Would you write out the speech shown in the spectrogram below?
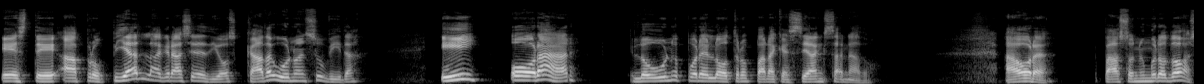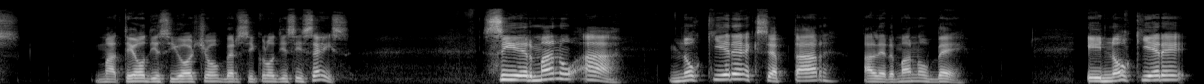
este, apropiar la gracia de Dios, cada uno en su vida, y orar lo uno por el otro para que sean sanados. Ahora, paso número dos. Mateo 18, versículo 16. Si hermano A no quiere aceptar al hermano B y no quiere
